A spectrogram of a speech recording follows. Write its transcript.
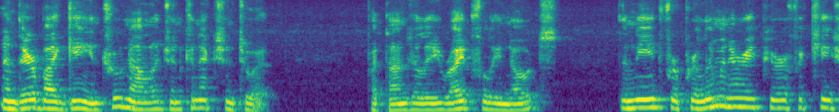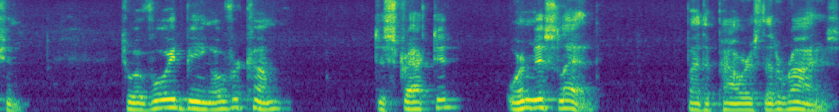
and thereby gain true knowledge and connection to it. Patanjali rightfully notes the need for preliminary purification to avoid being overcome, distracted, or misled by the powers that arise.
